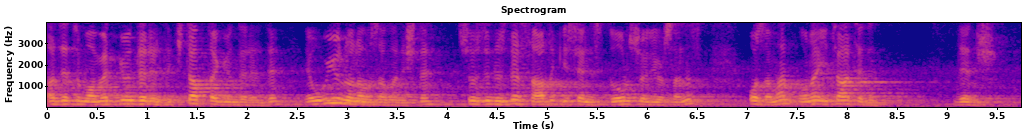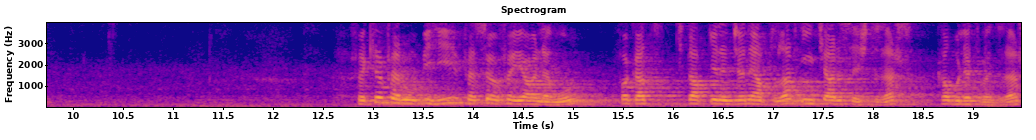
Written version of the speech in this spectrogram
Hz. Muhammed gönderildi. Kitap da gönderildi. E uyun ona o zaman işte. Sözünüzde sadık iseniz, doğru söylüyorsanız o zaman ona itaat edin denir. Fekeferu bihi fesevfe ya'lemun. Fakat kitap gelince ne yaptılar? İnkarı seçtiler, kabul etmediler.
